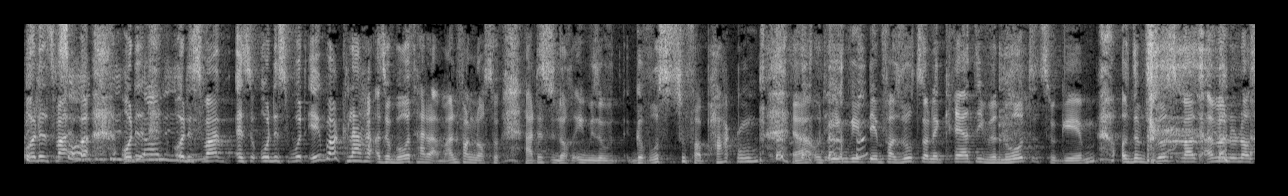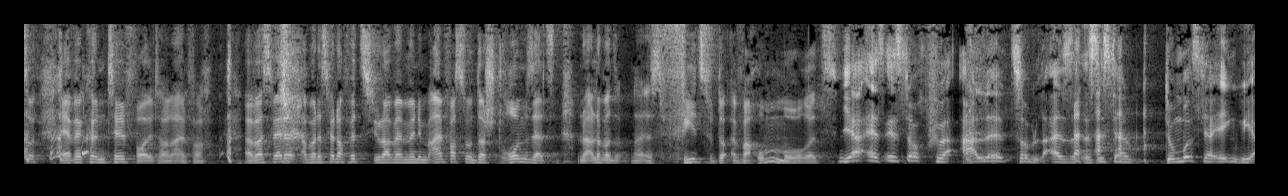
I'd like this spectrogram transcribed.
Und es war immer, und, und es war, es, und es wurde immer klarer. Also Moritz hatte am Anfang noch so, hattest du noch irgendwie so gewusst zu verpacken, ja, und irgendwie dem versucht, so eine kreative Note zu geben. Und zum Schluss war es einfach nur noch so, ja, wir können Till foltern einfach. Aber es wäre, aber das wäre doch witzig, oder? Wenn wir ihn einfach so unter Strom setzen. Und alle waren so, na, das ist viel zu, warum Moritz? Ja, es ist doch für alle zum, also es ist ja, du musst ja irgendwie,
